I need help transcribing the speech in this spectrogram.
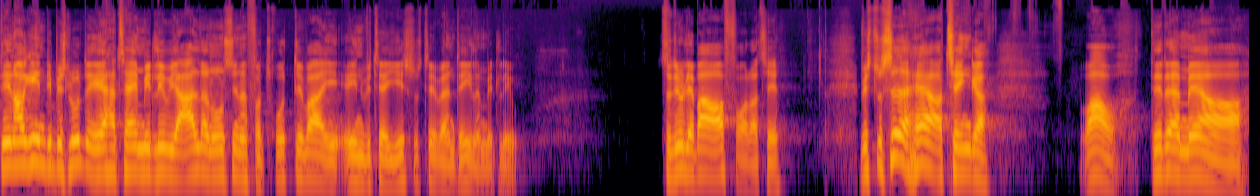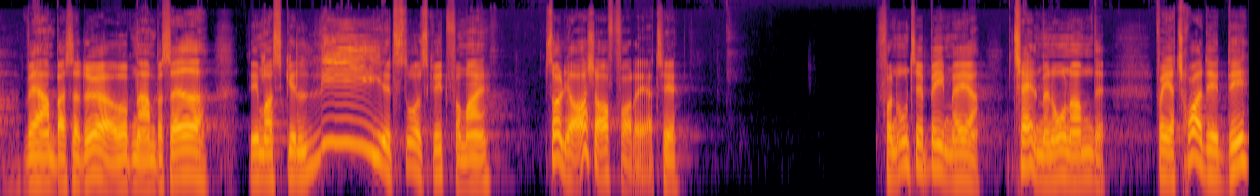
det er nok en af de beslutninger, jeg har taget i mit liv, jeg aldrig nogensinde har fortrudt. Det var at invitere Jesus til at være en del af mit liv. Så det vil jeg bare opfordre til. Hvis du sidder her og tænker, wow, det der med at være ambassadør og åbne ambassader, det er måske lige et stort skridt for mig. Så vil jeg også opfordre jer til. Få nogen til at bede med jer. Tal med nogen om det. For jeg tror, det er det,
